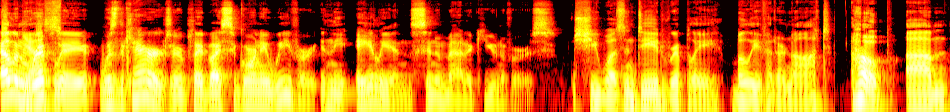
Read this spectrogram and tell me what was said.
Ellen Yes. Ripley was the character played by Sigourney Weaver in the Alien cinematic universe. She was indeed Ripley, believe it or not. Hope, um,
